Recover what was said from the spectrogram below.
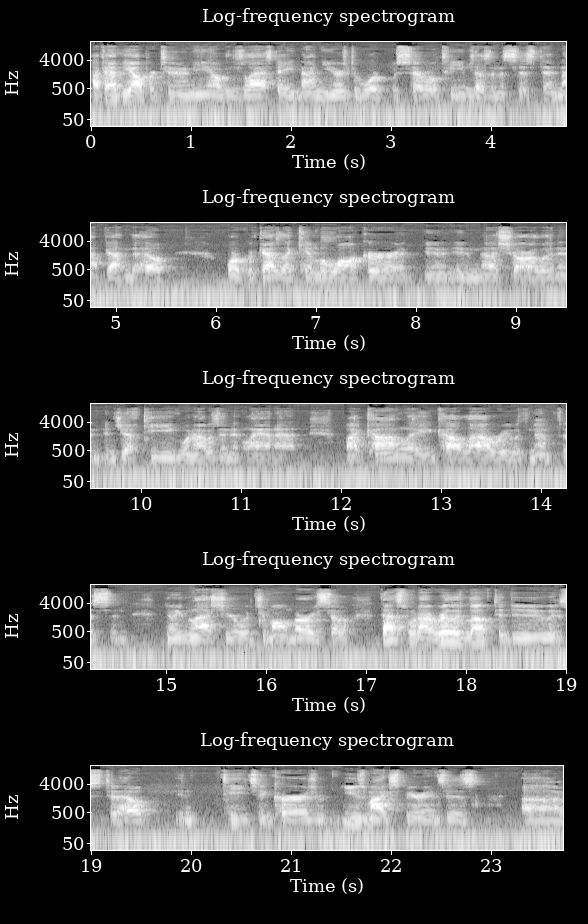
I've had the opportunity over these last eight nine years to work with several teams as an assistant, and I've gotten to help work with guys like Kemba Walker and in, in uh, Charlotte and, and, Jeff Teague when I was in Atlanta, Mike Conley and Kyle Lowry with Memphis, and you know even last year with Jamal Murray. So that's what I really love to do is to help and teach, encourage, use my experiences uh,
